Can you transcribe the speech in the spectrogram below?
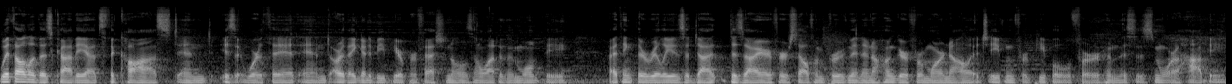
with all of those caveats, the cost and is it worth it, and are they going to be beer professionals, and a lot of them won't be. I think there really is a de- desire for self improvement and a hunger for more knowledge, even for people for whom this is more a hobby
